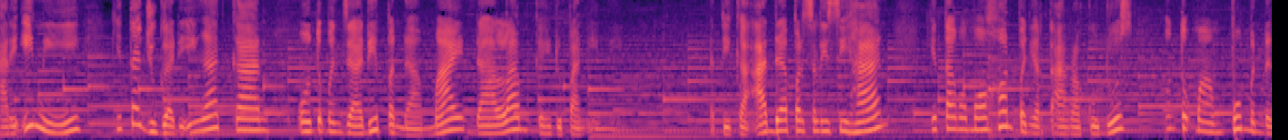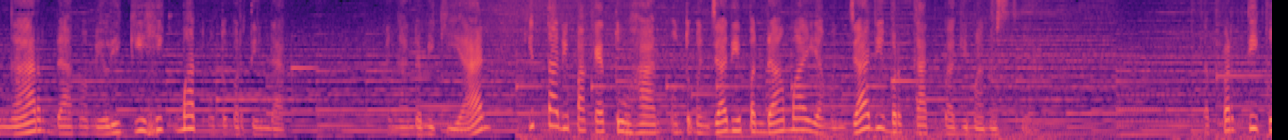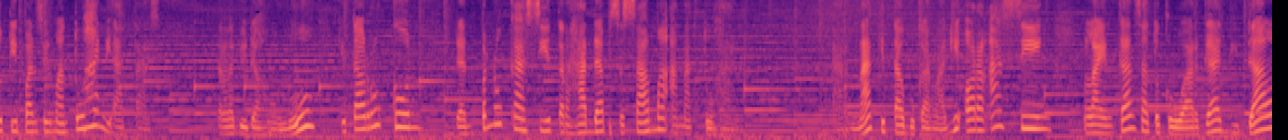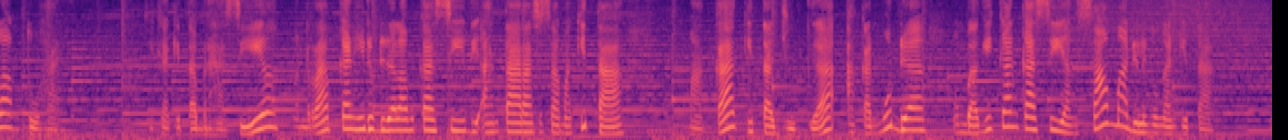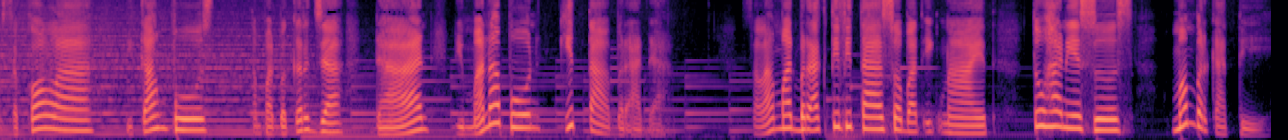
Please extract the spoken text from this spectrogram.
hari ini kita juga diingatkan untuk menjadi pendamai dalam kehidupan ini. Ketika ada perselisihan, kita memohon penyertaan Roh Kudus untuk mampu mendengar dan memiliki hikmat untuk bertindak. Dengan demikian, kita dipakai Tuhan untuk menjadi pendamai yang menjadi berkat bagi manusia. Seperti kutipan firman Tuhan di atas, terlebih dahulu kita rukun dan penuh kasih terhadap sesama anak Tuhan. Karena kita bukan lagi orang asing, melainkan satu keluarga di dalam Tuhan. Jika kita berhasil menerapkan hidup di dalam kasih di antara sesama kita, maka kita juga akan mudah membagikan kasih yang sama di lingkungan kita. Di sekolah, di kampus, tempat bekerja, dan di mana pun kita berada. Selamat beraktivitas Sobat Ignite. Tuhan Yesus memberkati.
